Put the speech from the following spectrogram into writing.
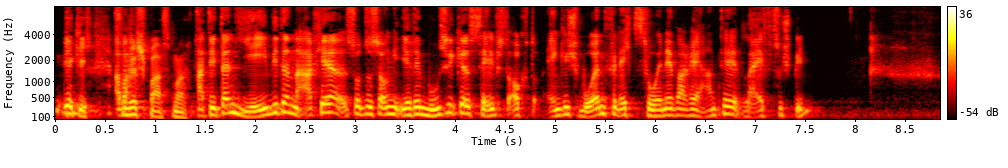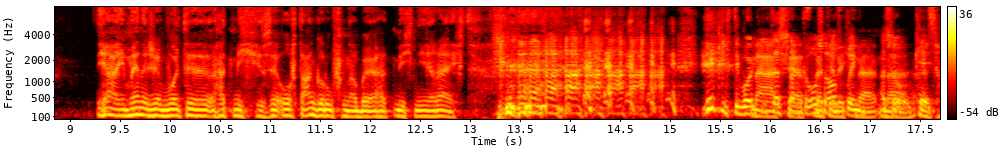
Wirklich. Aber so Spaß macht. Hat die dann je wieder nachher sozusagen ihre Musiker selbst auch eingeschworen, vielleicht so eine Variante live zu spielen? Ja, ihr Manager wollte, hat mich sehr oft angerufen, aber er hat mich nie erreicht. Wirklich, die wollten na, das Scherz, dann groß aufbringen. Na, also, na, okay. also,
